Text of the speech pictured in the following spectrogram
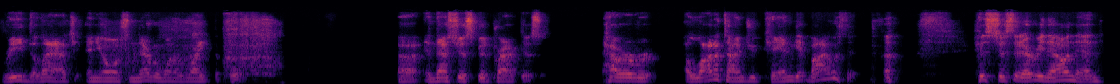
read the latch and you almost never want to write the port. Uh, and that's just good practice. However, a lot of times you can get by with it. it's just that every now and then,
